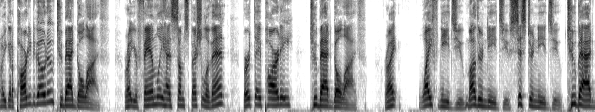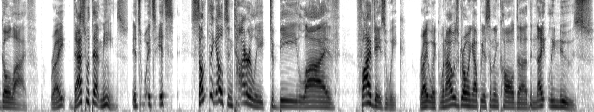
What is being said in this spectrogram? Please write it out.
Or you got a party to go to, too bad, go live. Right? Your family has some special event, birthday party, too bad, go live. Right? Wife needs you, mother needs you, sister needs you. Too bad, go live. Right? That's what that means. It's it's it's something else entirely to be live 5 days a week. Right? Like when I was growing up, we had something called uh, the nightly news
